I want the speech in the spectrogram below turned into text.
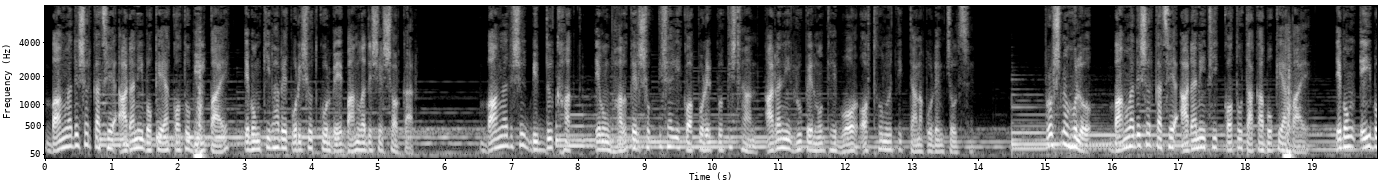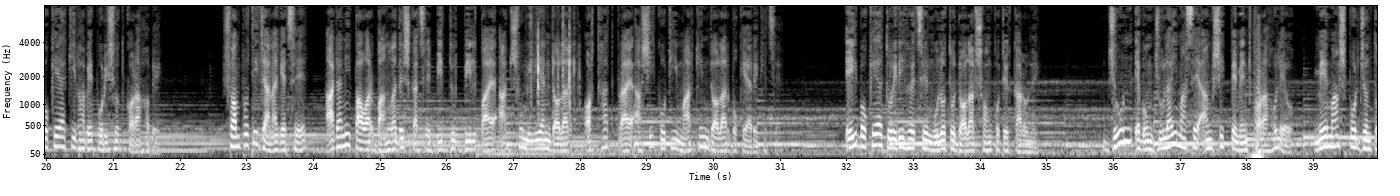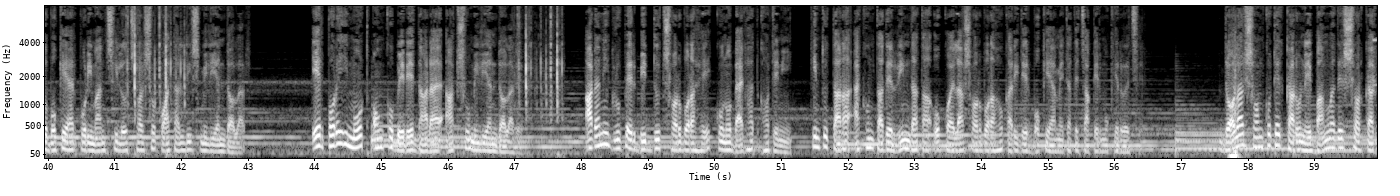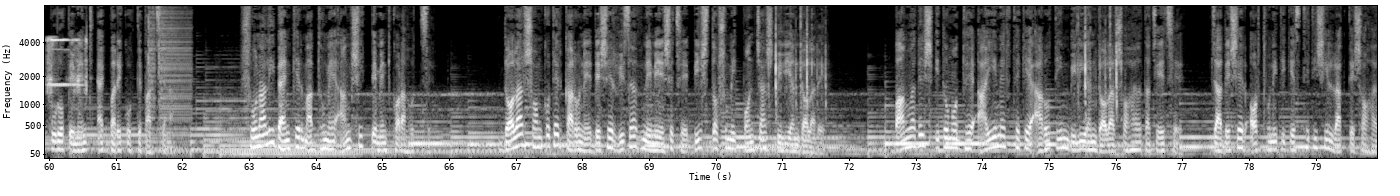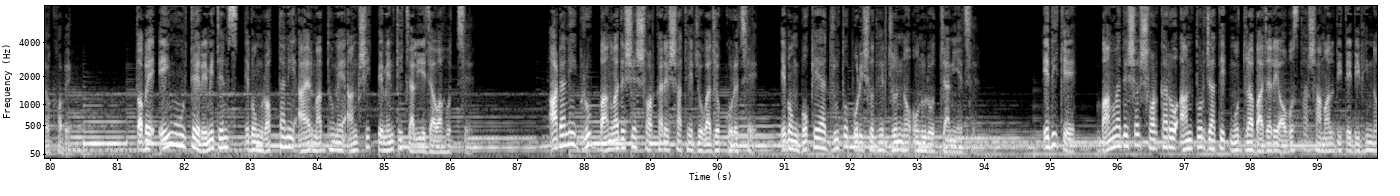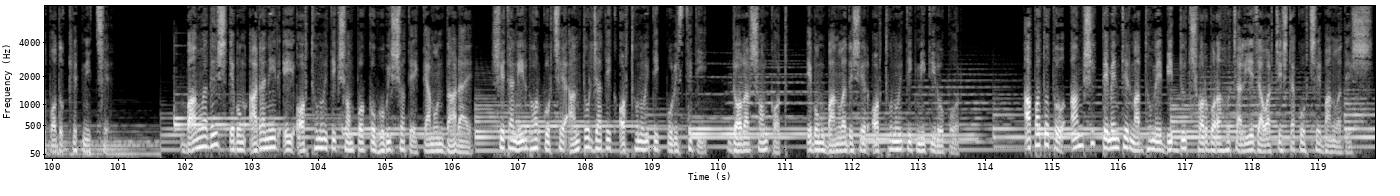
বাংলাদেশের কাছে আডানি বকেয়া কত বিল পায় এবং কীভাবে পরিশোধ করবে বাংলাদেশের সরকার? বাংলাদেশের বিদ্যুৎ খাত এবং ভারতের শক্তিশালী কর্পোরেট প্রতিষ্ঠান আডানি গ্রুপের মধ্যে বড় অর্থনৈতিক টানাপোড়েন চলছে। প্রশ্ন হল, বাংলাদেশের কাছে আডানি ঠিক কত টাকা বকেয়া পায় এবং এই বকেয়া কীভাবে পরিশোধ করা হবে? সম্প্রতি জানা গেছে আডানি পাওয়ার বাংলাদেশ কাছে বিদ্যুৎ বিল পায় আটশো মিলিয়ন ডলার, অর্থাৎ প্রায় আশি কোটি মার্কিন ডলার বকেয়া রেখেছে। এই বকেয়া তৈরি হয়েছে মূলত ডলার সংকটের কারণে। জুন এবং জুলাই মাসে আংশিক পেমেন্ট করা হলেও মে মাস পর্যন্ত বকেয়ার পরিমাণ ছিল ছয়শো মিলিয়ন ডলার। এরপরেই মোট অঙ্ক বেড়ে দাঁড়ায় আটশো মিলিয়ন ডলারে। আডানি গ্রুপের বিদ্যুৎ সরবরাহে কোনো ব্যাঘাত ঘটেনি। কিন্তু তারা এখন তাদের ঋণদাতা ও কয়লা সরবরাহকারীদের বকেয়া মেটাতে চাপের মুখে রয়েছে। ডলার সংকটের কারণে বাংলাদেশ সরকার পুরো পেমেন্ট একবারে করতে পারছে না। সোনালী ব্যাংকের মাধ্যমে আংশিক পেমেন্ট করা হচ্ছে। ডলার সংকটের কারণে দেশের রিজার্ভ নেমে এসেছে বিশ দশমিক পঞ্চাশ বিলিয়ন ডলারে। বাংলাদেশ ইতোমধ্যে আইএমএফ থেকে আরও তিন বিলিয়ন ডলার সহায়তা চেয়েছে, যা দেশের অর্থনীতিকে স্থিতিশীল রাখতে সহায়ক হবে। তবে এই মুহূর্তে রেমিটেন্স এবং রপ্তানি আয়ের মাধ্যমে আংশিক পেমেন্টই চালিয়ে যাওয়া হচ্ছে। আডানি গ্রুপ বাংলাদেশের সরকারের সাথে যোগাযোগ করেছে এবং বকেয়া দ্রুত পরিশোধের জন্য অনুরোধ জানিয়েছে। এদিকে, বাংলাদেশের সরকারও আন্তর্জাতিক মুদ্রা বাজারে অবস্থা সামাল দিতে বিভিন্ন পদক্ষেপ নিচ্ছে। বাংলাদেশ এবং আডানির এই অর্থনৈতিক সম্পর্ক ভবিষ্যতে কেমন দাঁড়ায়, সেটা নির্ভর করছে আন্তর্জাতিক অর্থনৈতিক পরিস্থিতি, ডলার সংকট এবং বাংলাদেশের অর্থনৈতিক নীতির ওপর। আপাতত আংশিক পেমেন্টের মাধ্যমে বিদ্যুৎ সরবরাহ চালিয়ে যাওয়ার চেষ্টা করছে বাংলাদেশ।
